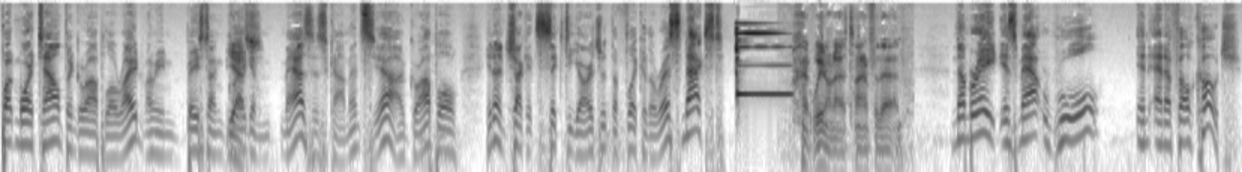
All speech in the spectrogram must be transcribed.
But more talent than Garoppolo, right? I mean, based on Greg Yes. and Mazz's comments, yeah, Garoppolo, he doesn't chuck it 60 yards with the flick of the wrist. Next. We don't have time for that. Number eight, is Matt Rhule an NFL coach?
